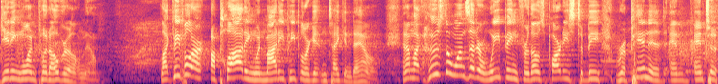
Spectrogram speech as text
getting one put over on them. Like people are applauding when mighty people are getting taken down. And I'm like, who's the ones that are weeping for those parties to be repented and, and to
